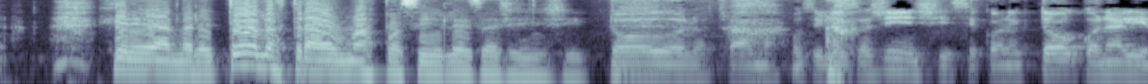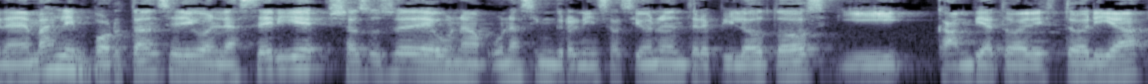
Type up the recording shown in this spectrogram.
Generándole todos los traumas posibles a Shinji. Todos los traumas posibles a Shinji. Se conectó con alguien. Además, la importancia, digo, en la serie ya sucede una, una sincronización entre pilotos y cambia toda la historia.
